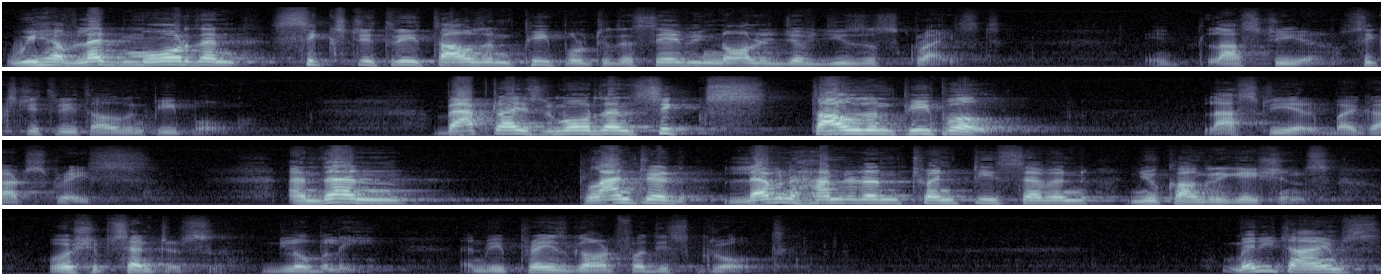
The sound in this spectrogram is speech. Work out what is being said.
We have led more than 63,000 people to the saving knowledge of Jesus Christ in last year. 63,000 people. Baptized more than 6,000 people last year by God's grace. And then planted 1127 new congregations, worship centers globally. And we praise God for this growth. Many times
